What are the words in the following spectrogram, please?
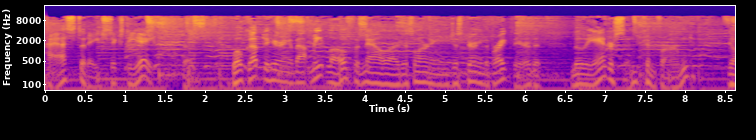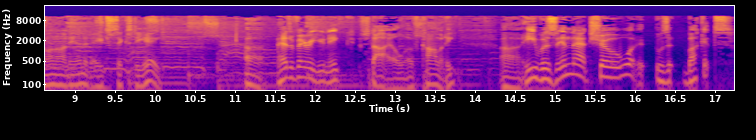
passed at age 68. So woke up to hearing about Meatloaf, and now uh, just learning just during the break there that Louie Anderson confirmed gone on in at age 68. Uh, has a very unique style of comedy. Uh, he was in that show. What was it? Buckets.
